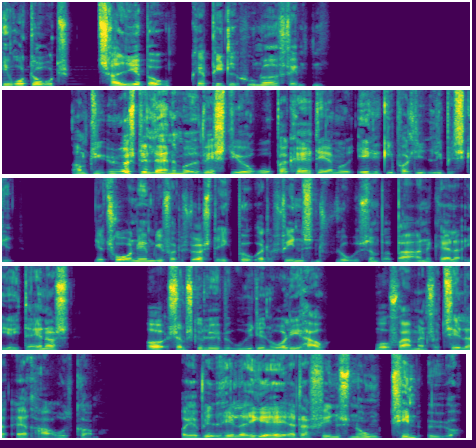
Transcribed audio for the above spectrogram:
Herodot, tredje bog, Kapitel 115 Om de yderste lande mod vest i Europa kan jeg derimod ikke give pålidelig besked. Jeg tror nemlig for det første ikke på, at der findes en flod, som barbarerne kalder Eridanos, og som skal løbe ud i det nordlige hav, hvorfra man fortæller, at ravet kommer. Og jeg ved heller ikke af, at der findes nogen tindøer,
